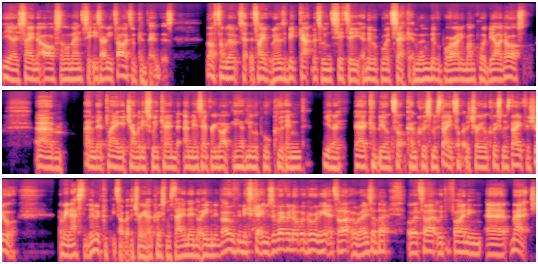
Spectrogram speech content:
you know, saying that Arsenal and Man City's only title contenders. Last time I looked at the table, there was a big gap between City and Liverpool in second, and Liverpool are only one point behind Arsenal. Um, and they're playing each other this weekend, and there's every likelihood Liverpool could end, you know, uh, could be on top come Christmas Day, top of the tree on Christmas Day for sure. I mean, Aston Villa could be top of the tree on Christmas Day, and they're not even involved in this game. So whether or not we're going to get a title race or, that, or a title defining uh, match,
